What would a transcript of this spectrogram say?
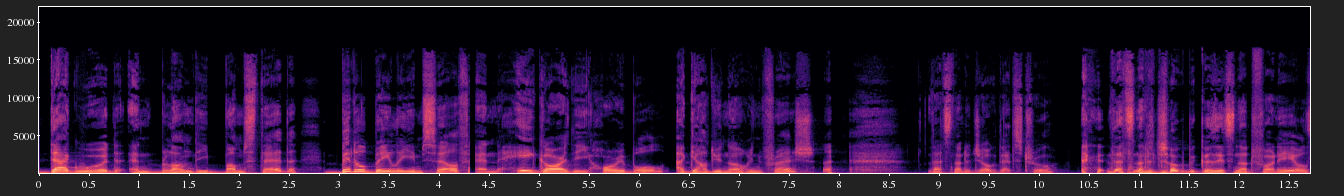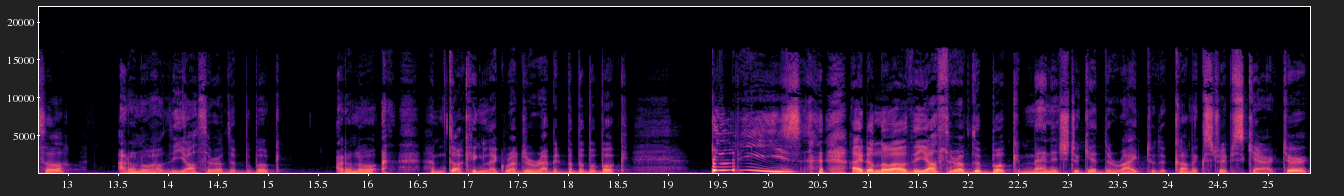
Dagwood and Blondie Bumstead, Beetle Bailey himself, and Hagar the Horrible, Agar du Nord in French. that's not a joke, that's true. that's not a joke because it's not funny, also. I don't know how the author of the book, I don't know, I'm talking like Roger Rabbit, book. Please! I don't know how the author of the book managed to get the right to the comic strips character,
